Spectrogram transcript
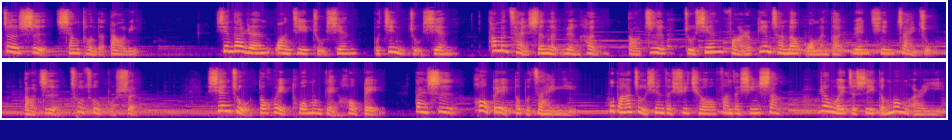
这是相同的道理。现代人忘记祖先，不敬祖先，他们产生了怨恨，导致祖先反而变成了我们的冤亲债主，导致处处不顺。先祖都会托梦给后辈，但是后辈都不在意，不把祖先的需求放在心上，认为只是一个梦而已，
